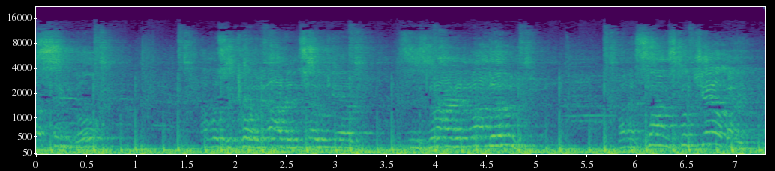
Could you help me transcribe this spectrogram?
our single. That was recorded live in Tokyo. This is live in London. And a song's called Jailbait.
